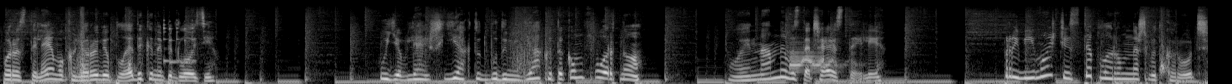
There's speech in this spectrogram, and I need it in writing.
Порозстеляємо кольорові пледики на підлозі. Уявляєш, як тут буде м'яко та комфортно. Ой, нам не вистачає стелі. Прибіймо ще з теплором на швидкоруч.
